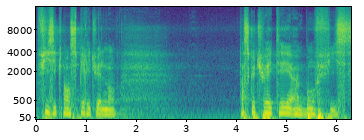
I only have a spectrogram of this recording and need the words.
physiquement, spirituellement. Parce que tu as été un bon fils,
